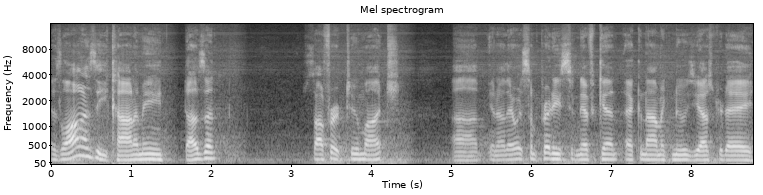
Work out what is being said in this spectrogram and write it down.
as long as the economy doesn't suffer too much. Uh, you know, there was some pretty significant economic news yesterday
